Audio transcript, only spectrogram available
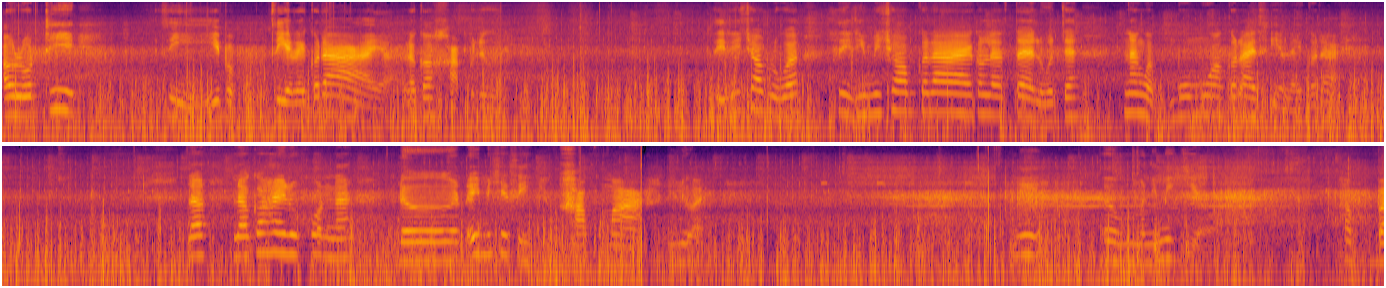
เอารถที่สีแบบสีอะไรก็ได้อะแล้วก็ขับไปเลยสีที่ชอบหรือว่าสีที่ไม่ชอบก็ได้ก็แล้วแต่หรือว่าจะนั่งแบบมั่วๆก็ได้สีอะไรก็ได้ แล้วแล้วก็ให้ทุกคนนะ เดินเอ้ยไม่ใช่สิขับมาเรื่อยๆนี่ เออมันนี่ไม่เกี่ยว ขับไป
